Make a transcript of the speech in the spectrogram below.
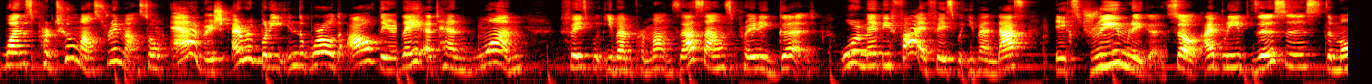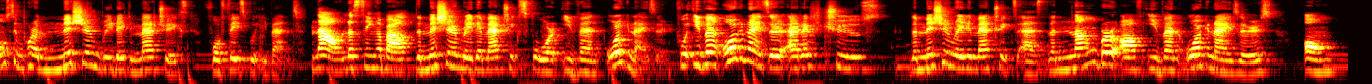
once per two months, three months. So on average, everybody in the world out there, they attend one Facebook event per month. That sounds pretty good. Or maybe five Facebook events. That's extremely good. So I believe this is the most important mission related metrics for Facebook event. Now let's think about the mission related metrics for event organizer. For event organizer, I like to choose the mission related metrics as the number of event organizers on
